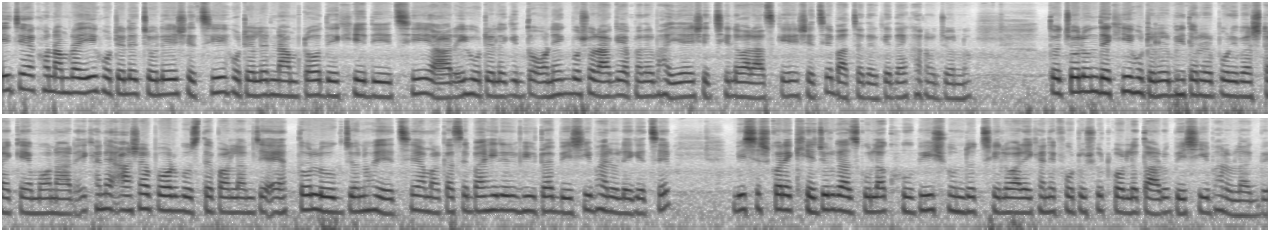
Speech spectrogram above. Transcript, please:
এই যে এখন আমরা এই হোটেলে চলে এসেছি, হোটেলের নামটাও দেখিয়ে দিয়েছি। আর এই হোটেলে কিন্তু অনেক বছর আগে আপনাদের ভাইয়া এসেছিল আর আজকে এসেছে বাচ্চাদেরকে দেখানোর জন্য। তো চলুন দেখি হোটেলের ভিতরের পরিবেশটা কেমন। আর এখানে আসার পর বুঝতে পারলাম যে এত লোকজন হয়েছে, আমার কাছে বাহিরের ভিউটা বেশি ভালো লেগেছে। বিশেষ করে খেজুর গাছগুলা খুবই সুন্দর ছিল আর এখানে ফটোশ্যুট করলে তো আরও বেশি ভালো লাগবে।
